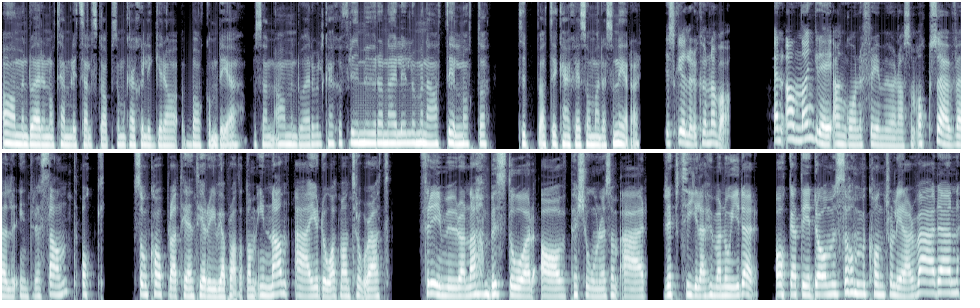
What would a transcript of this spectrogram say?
ja men då är det något hemligt sällskap som kanske ligger bakom det och sen, ja men då är det väl kanske frimurarna eller Illuminati eller något då. Typ att det kanske är så man resonerar. Det skulle det kunna vara. En annan grej angående frimurarna som också är väldigt intressant och som kopplar till en teori vi har pratat om innan är ju då att man tror att frimurarna består av personer som är reptila humanoider. och att det är de som kontrollerar världen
